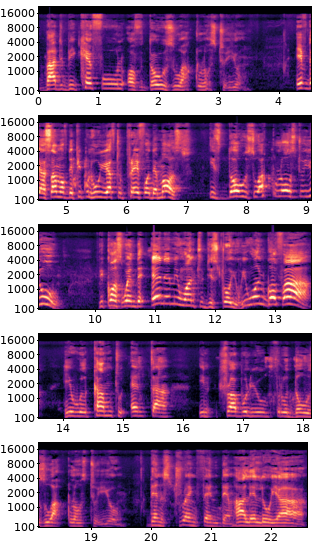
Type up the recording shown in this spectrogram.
But be careful of those who are close to you. If there are some of the people who you have to pray for the most, is those who are close to you. Because when the enemy wants to destroy you, he won't go far. He will come to enter in trouble you through those who are close to you. Then strengthen them. Hallelujah.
